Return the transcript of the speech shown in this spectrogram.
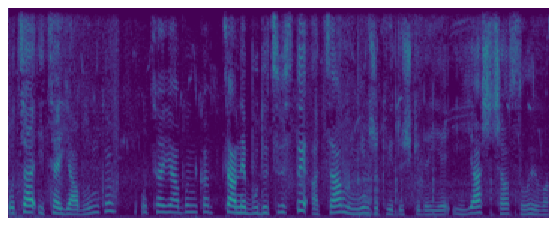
Оця і ця яблунька. Оця яблунька. Ця не буде цвісти, а ця мені вже квіточки дає. І я щаслива.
